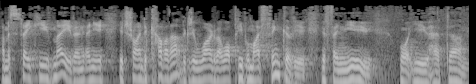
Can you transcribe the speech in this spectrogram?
a mistake you've made and, and you, you're trying to cover that because you're worried about what people might think of you if they knew what you had done.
